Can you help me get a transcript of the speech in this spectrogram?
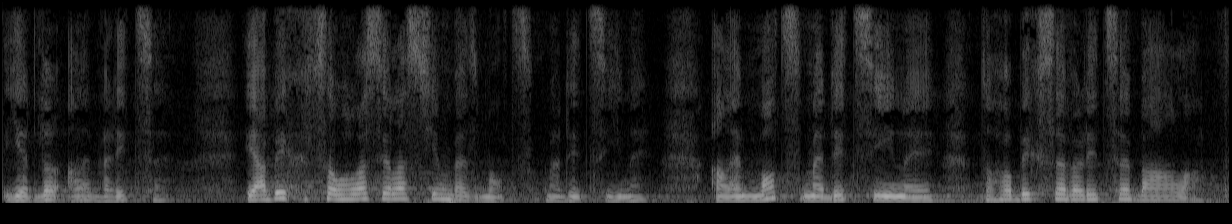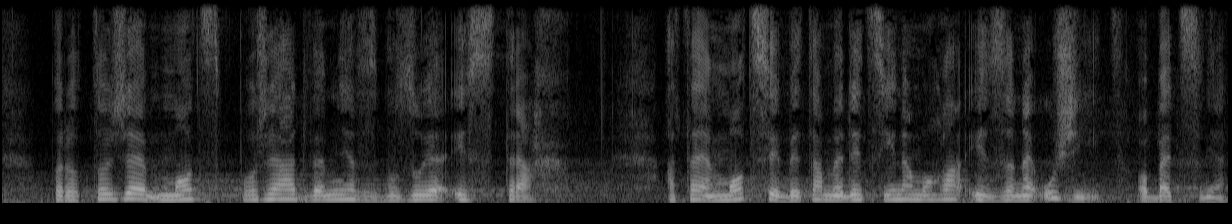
Jedno, ale velice. Já bych souhlasila s tím bezmoc medicíny, ale moc medicíny, toho bych se velice bála protože moc pořád ve mně vzbuzuje i strach. A té moci by ta medicína mohla i zneužít obecně.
